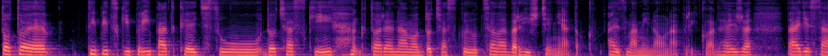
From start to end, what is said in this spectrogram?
Toto je typický prípad, keď sú dočasky, ktoré nám oddočaskujú celé vrhy šteniatok. Aj s maminou napríklad. Hej, že nájde sa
